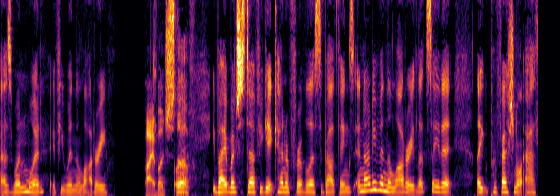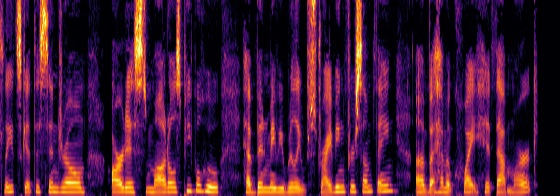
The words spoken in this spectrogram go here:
as one would if you win the lottery. Buy a bunch of stuff. You buy a bunch of stuff, you get kind of frivolous about things, and not even the lottery. Let's say that like professional athletes get this syndrome, artists, models, people who have been maybe really striving for something, uh, but haven't quite hit that mark.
